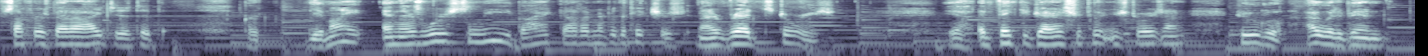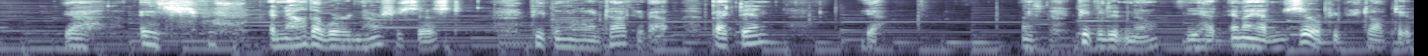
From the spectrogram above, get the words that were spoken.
suffer as bad as I did, but you might. And there's worse than me. By God, I remember the pictures. And I've read stories. Yeah, and thank you guys for putting your stories on Google. I would have been, yeah, it's, and now the word narcissist, people know what I'm talking about. Back then, yeah, people didn't know. You had, and I had zero people to talk to.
